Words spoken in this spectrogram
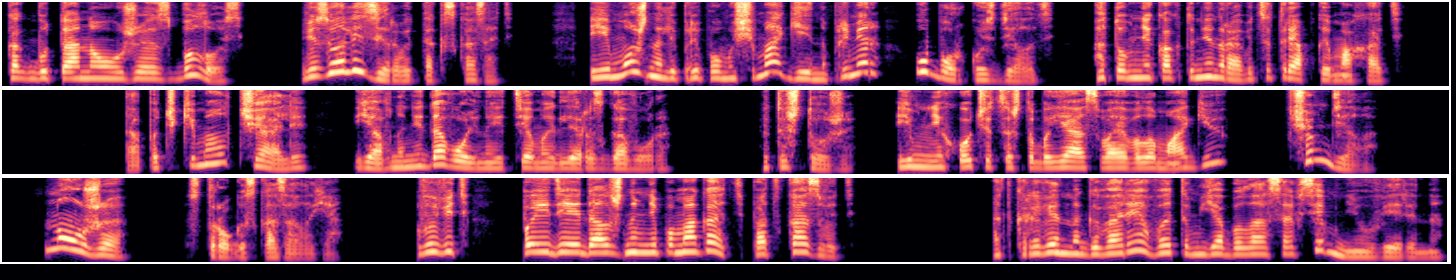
как будто оно уже сбылось, визуализировать, так сказать? И можно ли при помощи магии, например, уборку сделать? А то мне как-то не нравится тряпкой махать». Тапочки молчали, явно недовольные темой для разговора. «Это что же, им не хочется, чтобы я осваивала магию? В чем дело?» «Ну же», — строго сказала я. «Вы ведь, по идее, должны мне помогать, подсказывать». Откровенно говоря, в этом я была совсем не уверена.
